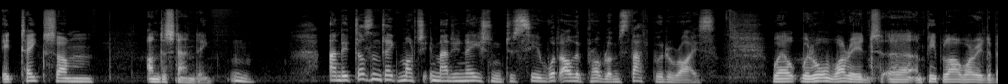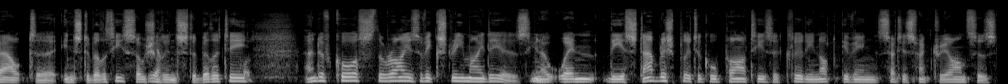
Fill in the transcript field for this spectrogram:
It takes some understanding. And it doesn't take much imagination to see what other problems that would arise. Well, we're all worried, uh, and people are worried about uh, instability, social Yeah. instability, and of course the rise of extreme ideas. You know, when the established political parties are clearly not giving satisfactory answers,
